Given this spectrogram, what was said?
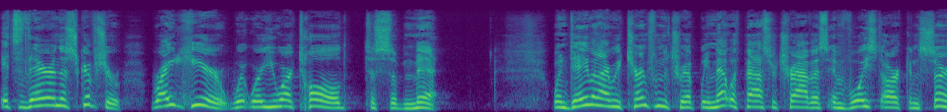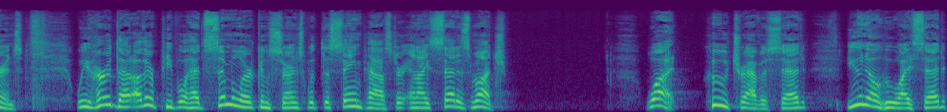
It's there in the scripture, right here, where you are told to submit. When Dave and I returned from the trip, we met with Pastor Travis and voiced our concerns. We heard that other people had similar concerns with the same pastor, and I said as much. What? Who? Travis said. You know who I said.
